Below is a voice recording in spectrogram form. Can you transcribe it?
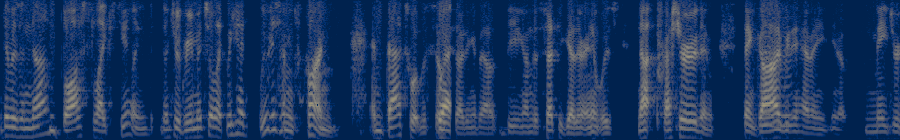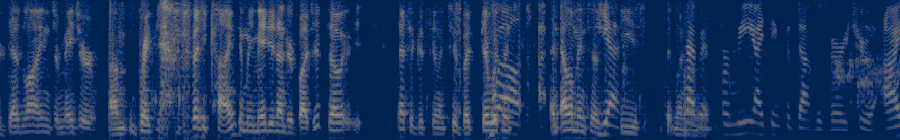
there was a non-boss like feeling. Don't you agree, Mitchell? Like we had we were just having fun, and that's what was so right. exciting about being on the set together. And it was not pressured, and thank God mm-hmm. we didn't have any you know major deadlines or major um, breakdowns of any kind, and we made it under budget. So it, that's a good feeling too. But there wasn't well, an element of yes, ease that went Kevin, on. for me, I think that that was very true. I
